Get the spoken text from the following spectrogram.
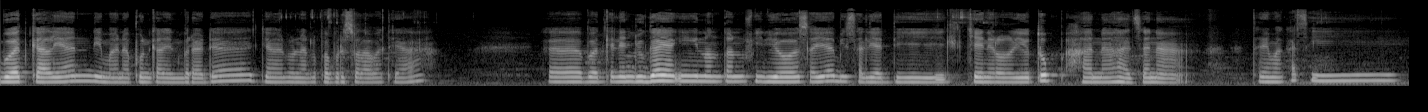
Buat kalian di mana pun kalian berada Jangan pernah lupa bersolawat ya. E, Buat kalian juga yang ingin nonton video saya Bisa lihat di channel youtube Hana Hazana. Terima kasih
